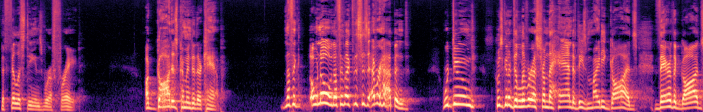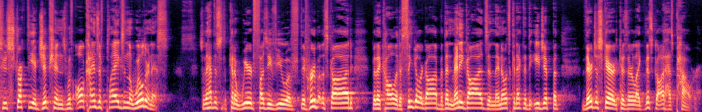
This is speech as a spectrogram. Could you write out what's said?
the Philistines were afraid. A God has come into their camp. Nothing, oh no, nothing like this has ever happened. We're doomed. Who's going to deliver us from the hand of these mighty gods? They're the gods who struck the Egyptians with all kinds of plagues in the wilderness. So they have this kind of weird, fuzzy view of they've heard about this God, but they call it a singular God, but then many gods, and they know it's connected to Egypt, but they're just scared because they're like, this God has power.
